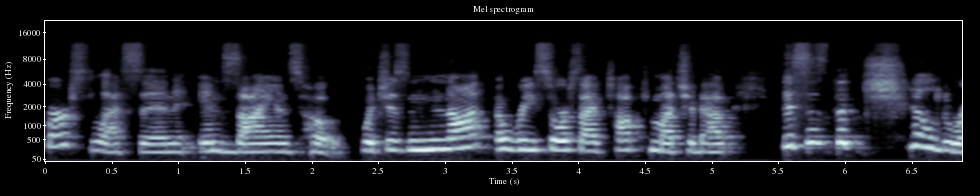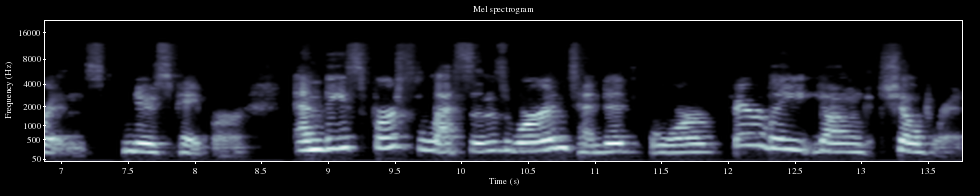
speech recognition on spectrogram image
first lesson in Zion's Hope, which is not a resource I've talked much about. This is the children's newspaper. And these first lessons were intended for fairly young children.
